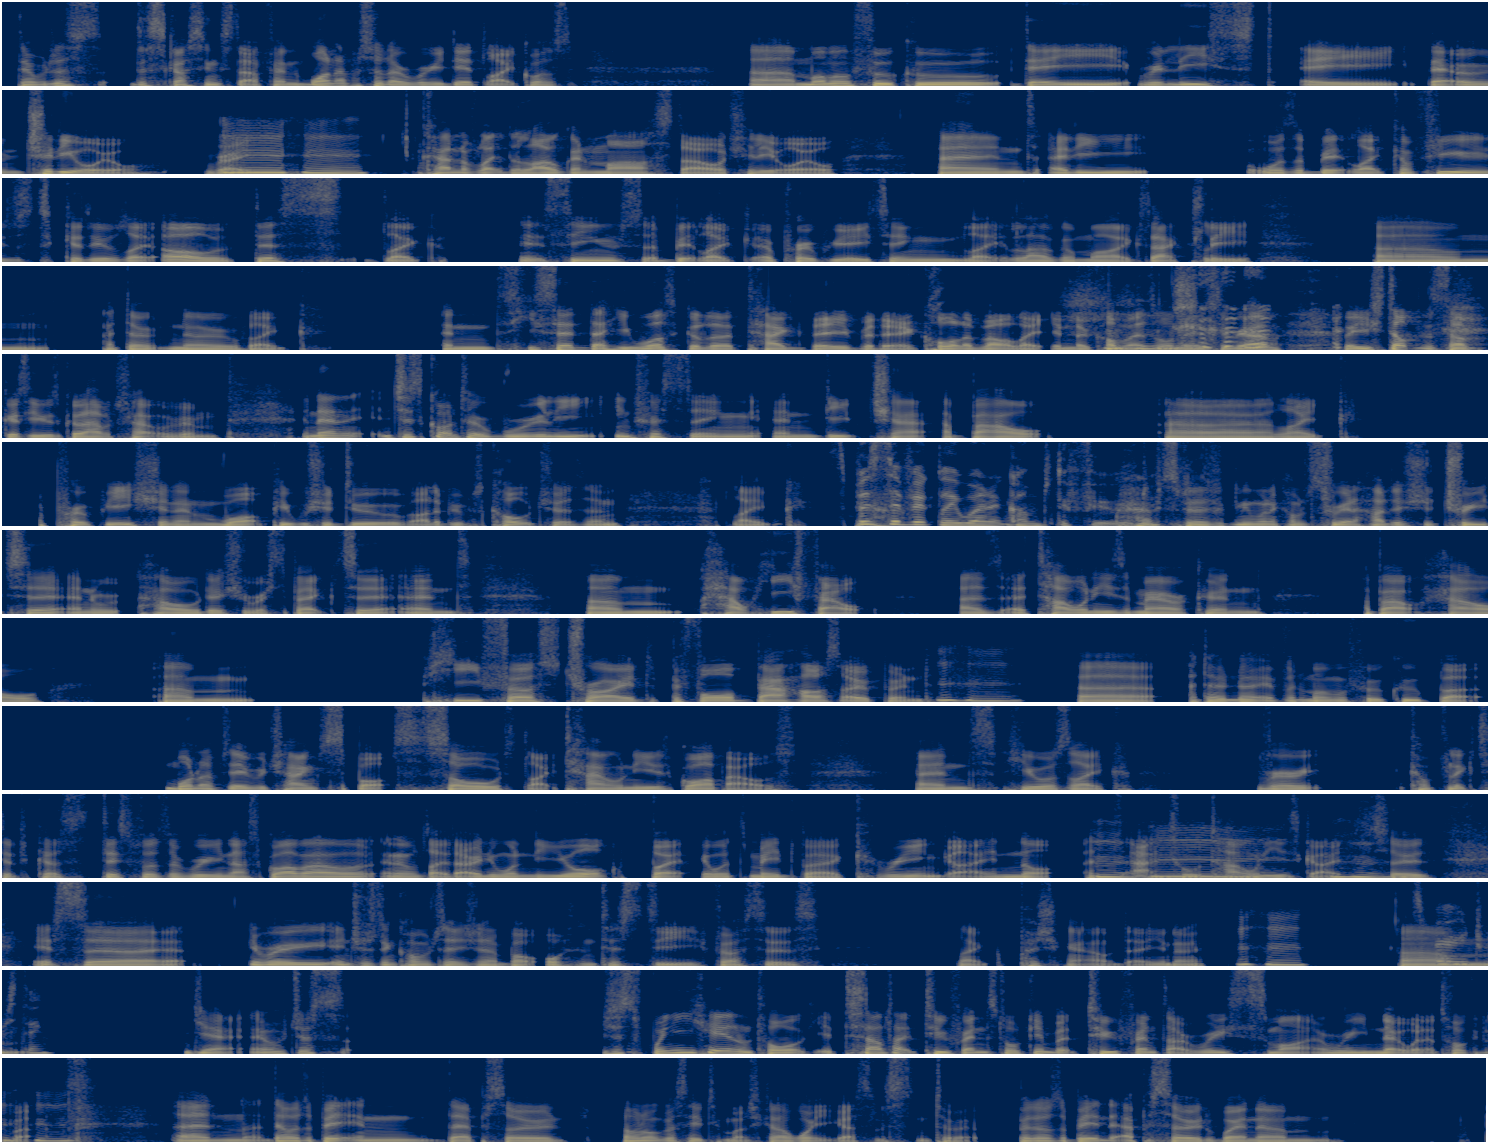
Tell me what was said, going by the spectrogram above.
they were just discussing stuff. And one episode I really did like was uh, Momofuku. They released a their own chili oil, right? Mm-hmm. kind of like the Lao Gan Ma style chili oil. And Eddie was a bit like confused because he was like, "Oh, this like it seems a bit like appropriating like Lao Gan exactly." Um, I don't know, like. And he said that he was gonna tag David and call him out like in the comments on Instagram, but he stopped himself because he was gonna have a chat with him. And then it just got into a really interesting and deep chat about uh like appropriation and what people should do with other people's cultures and like specifically when it comes to food. specifically when it comes to food and how they should treat it and how they should respect it and um, how he felt as a Taiwanese American about how um, he first tried before Baohaus opened. Mm-hmm. Uh, I don't know if it's Momofuku, but one of David Chang's spots sold like Taiwanese guabaos, and he was like very conflicted because this was a really nice guabao and it was like the only one in New York, but it was made by a Korean guy, not an actual Taiwanese guy. So it's a, a very interesting conversation about authenticity versus like pushing it out there, you know. Mm-hmm. It's very Um, interesting. Yeah, it was just just when you hear them talk, it sounds like two friends talking, but two friends that are really smart and really know what they're talking about. and there was a bit in the episode. I'm not gonna say too much because I want you guys to listen to it. But there was a bit in the episode when um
